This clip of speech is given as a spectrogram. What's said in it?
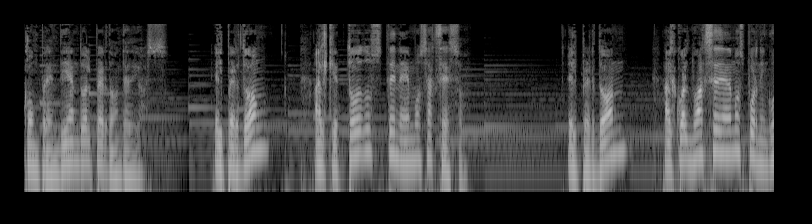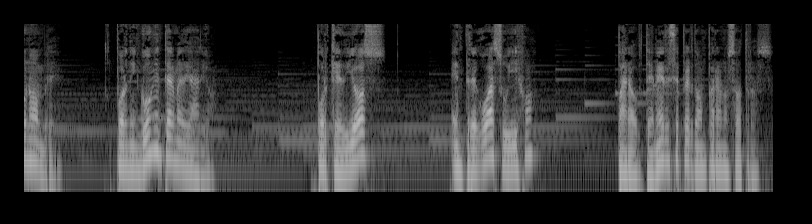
comprendiendo el perdón de Dios. El perdón al que todos tenemos acceso. El perdón al cual no accedemos por ningún hombre, por ningún intermediario. Porque Dios entregó a su Hijo para obtener ese perdón para nosotros.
